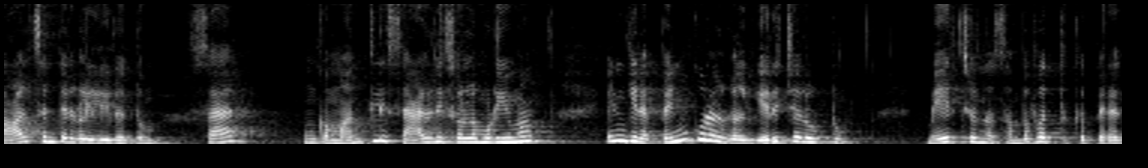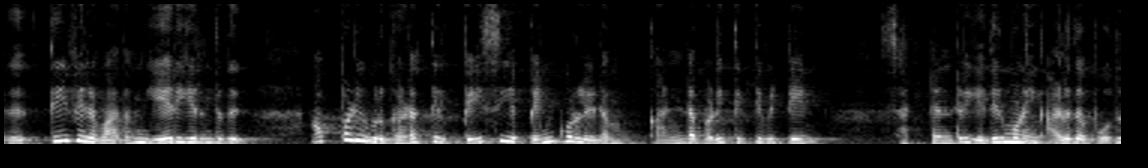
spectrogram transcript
கால் சென்டர்களில் இருந்தும் சார் உங்கள் மந்த்லி சேலரி சொல்ல முடியுமா? என்கிற பெண் குரல்கள் எரிச்சலூட்டும். மேற்சொன்ன சம்பவத்துக்கு பிறகு தீவிரவாதம் ஏறியிருந்தது அப்படி ஒரு கணத்தில் பேசிய பெண் குரலிடம் கண்டபடி திட்டிவிட்டேன். சட்டென்று எதிர்முனை அழுதபோது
